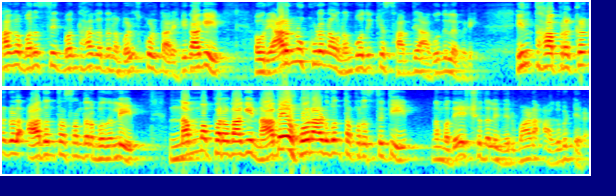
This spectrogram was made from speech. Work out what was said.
ಹಾಗೆ ಮನಸ್ಸಿಗೆ ಬಂದ ಹಾಗೆ ಅದನ್ನು ಬಳಸ್ಕೊಳ್ತಾರೆ. ಹೀಗಾಗಿ ಅವ್ರು ಯಾರನ್ನೂ ಕೂಡ ನಾವು ನಂಬೋದಕ್ಕೆ ಸಾಧ್ಯ ಆಗೋದಿಲ್ಲ ಬಿಡಿ. ಇಂತಹ ಪ್ರಕರಣಗಳು ಆದಂಥ ಸಂದರ್ಭದಲ್ಲಿ ನಮ್ಮ ಪರವಾಗಿ ನಾವೇ ಹೋರಾಡುವಂಥ ಪರಿಸ್ಥಿತಿ ನಮ್ಮ ದೇಶದಲ್ಲಿ ನಿರ್ಮಾಣ ಆಗಿಬಿಟ್ಟಿದೆ.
